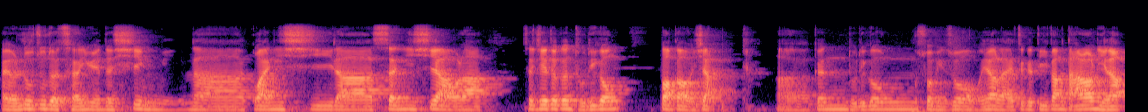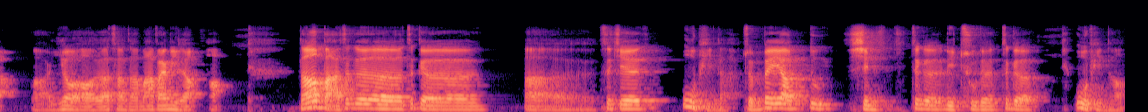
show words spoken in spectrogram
还有入住的成员的姓名啦、关系啦、生肖啦，这些都跟土地公报告一下啊，跟土地公说明说我们要来这个地方打扰你了啊，以后哈要常常麻烦你了啊，然后把这个这个呃这些。物品啊，准备要入新这个你出的这个物品哈、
